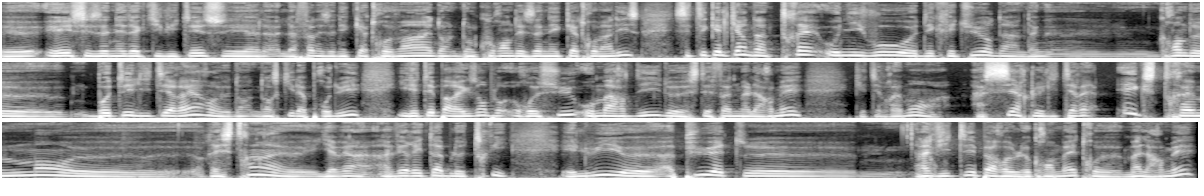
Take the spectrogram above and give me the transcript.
et ses années d'activité, c'est à la, la fin des années 80 et dans, dans le courant des années 90. C'était quelqu'un d'un très haut niveau d'écriture, d'un- d'une grande beauté littéraire dans, dans ce qu'il a produit. Il était par exemple reçu au mardi de Stéphane Mallarmé, qui était vraiment un cercle littéraire extrêmement euh, restreint. Euh, Il y avait un, un véritable tri. Et lui euh, a pu être euh, invité par le grand maître Mallarmé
